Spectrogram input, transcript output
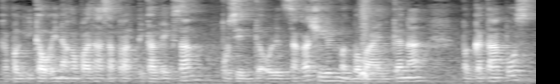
Kapag ikaw ay nakapasa sa practical exam, proceed ka ulit sa cashier, magbabayad ka na. Pagkatapos,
